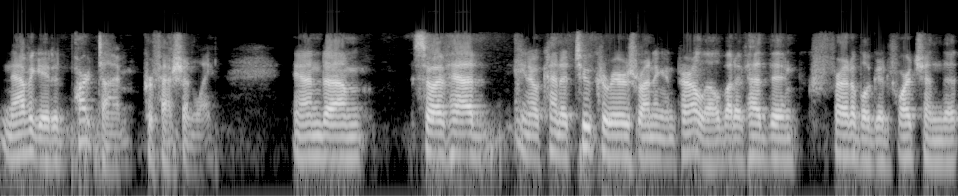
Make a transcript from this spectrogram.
navigated part time professionally, and um, so I've had, you know, kind of two careers running in parallel, but I've had the incredible good fortune that,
